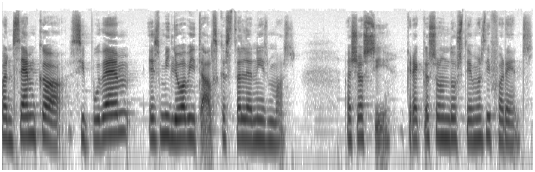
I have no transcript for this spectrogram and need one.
pensem que, si podem, és millor evitar els castellanismes. Això sí, crec que són dos temes diferents.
